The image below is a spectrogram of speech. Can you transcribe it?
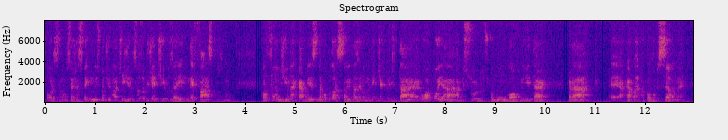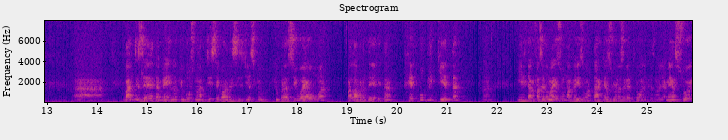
força. Não? Ou seja, as fake news continuam atingindo seus objetivos aí nefastos, não? confundindo a cabeça da população e fazendo muita gente acreditar ou apoiar absurdos, como um golpe militar para é, acabar com a corrupção. Né? Ah, vale dizer também não, que o Bolsonaro disse agora nesses dias que o, que o Brasil é uma, palavra dele, tá? republiqueta né? E ele estava fazendo mais uma vez um ataque às urnas eletrônicas. Né? Ele ameaçou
